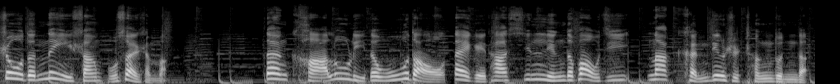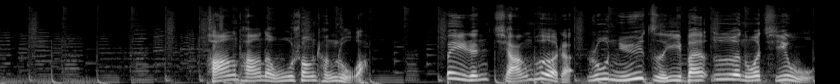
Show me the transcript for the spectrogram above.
受的内伤不算什么，但卡路里的舞蹈带给他心灵的暴击，那肯定是成吨的。堂堂的无双城主啊，被人强迫着如女子一般婀娜起舞、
